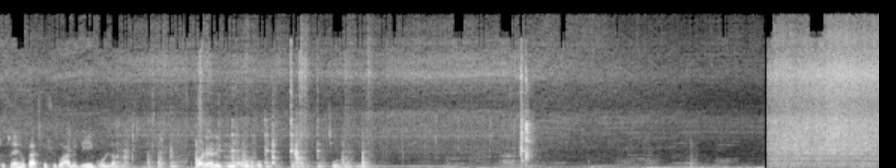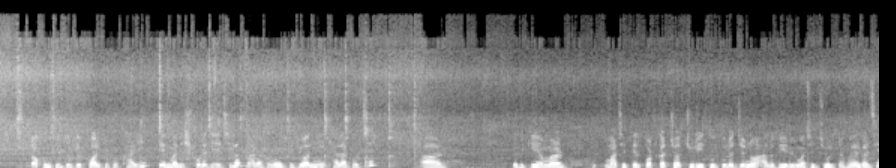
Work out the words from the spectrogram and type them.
তো যাই হোক, আজকে শুধু আলু দিয়েই করলাম। পরে আরেকদিন করব চিংড়ি দিয়ে। তখন তুলতুলকে ফলটুকু খাইয়ে তেল মালিশ করে দিয়েছিলাম আর এখন একটু জল নিয়ে খেলা করছে। আর এদিকে আমার মাছের তেল পটকার চচ্চড়ি, তুলতুলের জন্য আলু দিয়ে রুই মাছের ঝোলটা হয়ে গেছে।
